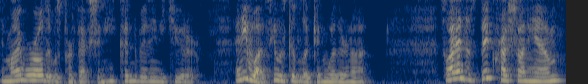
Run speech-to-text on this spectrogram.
In my world, it was perfection. He couldn't have been any cuter. And he was. He was good looking, whether or not so I had this big crush on him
